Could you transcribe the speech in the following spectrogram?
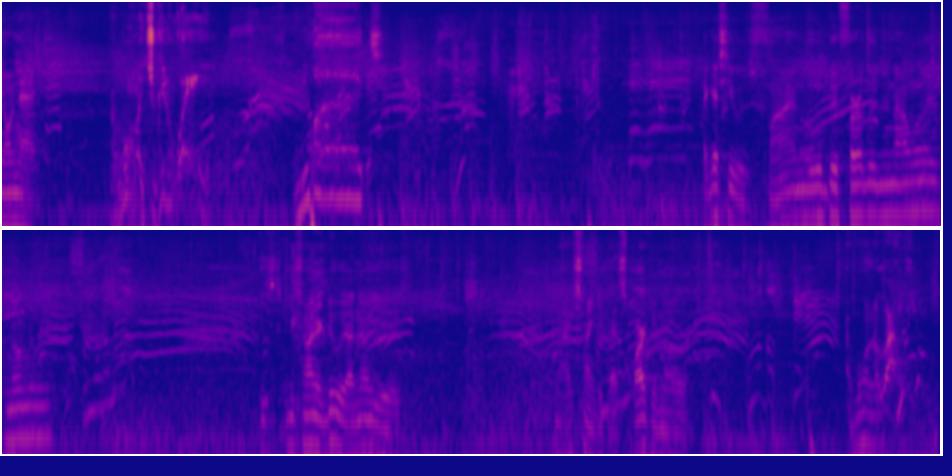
On that. I won't let you get away. What? I guess he was flying a little bit further than I was normally. He's, he's trying to do it. I know he is. Nah, he's trying to get that sparking mode. I won't allow it.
